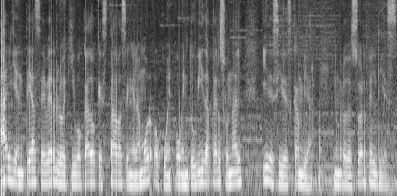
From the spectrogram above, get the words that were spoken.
alguien te hace ver lo equivocado que estabas en el amor o, en tu vida personal y decides cambiar. Número de suerte el 10.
